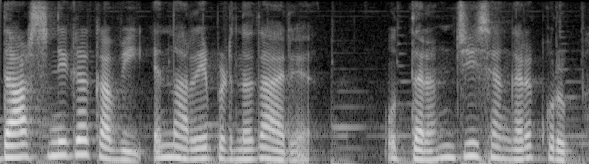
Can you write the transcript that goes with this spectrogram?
ദാർശനിക കവി എന്നറിയപ്പെടുന്നത് ആര് ഉത്തരം ജി ശങ്കരക്കുറുപ്പ്.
